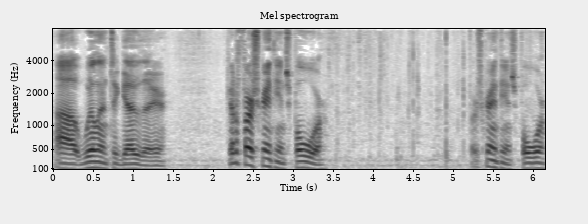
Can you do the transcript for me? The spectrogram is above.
uh, willing to go there. Go to 1 Corinthians 4. 1 Corinthians 4.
